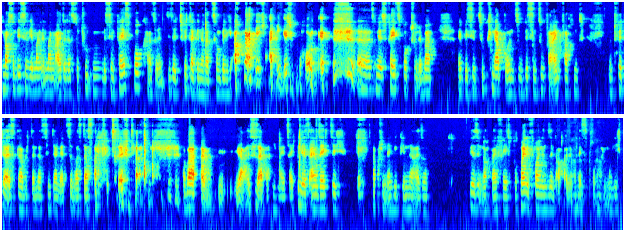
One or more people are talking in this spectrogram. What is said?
ich mache so ein bisschen, wie man in meinem Alter das so tut, ein bisschen Facebook. Also in diese Twitter-Generation bin ich auch noch nicht eingesprungen. Äh, mir ist Facebook schon immer ein bisschen zu knapp und so ein bisschen zu vereinfachend. Und Twitter ist, glaube ich, dann das Hinterletzte, was das anbetrifft. Aber äh, ja, es ist einfach nicht meine Zeit. Ich bin jetzt 61, habe schon irgendwie Kinder, also wir sind noch bei Facebook. Meine Freundinnen sind auch alle Alles Facebook klar. und nicht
